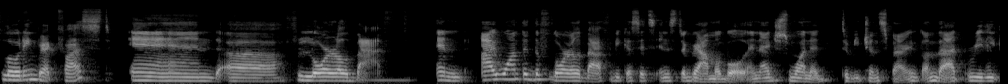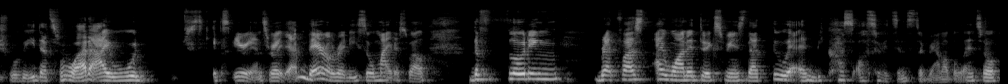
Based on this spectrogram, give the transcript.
floating breakfast and uh floral bath and I wanted the floral bath because it's Instagrammable, and I just wanted to be transparent on that. Really, truly, that's what I would experience. Right, I'm there already, so might as well. The floating breakfast, I wanted to experience that too, and because also it's Instagrammable, and so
